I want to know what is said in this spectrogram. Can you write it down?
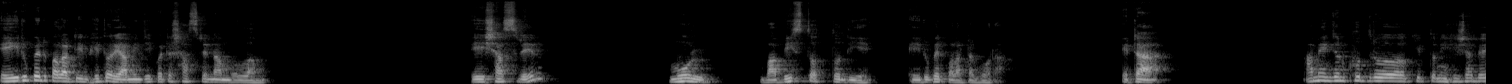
এই রূপের পালাটির ভিতরে আমি যে কয়টা শাস্ত্রের নাম বললাম, এই শাস্ত্রের মূল বা বীজতত্ত্ব দিয়ে এই রূপের পালাটা গড়া। এটা আমি একজন ক্ষুদ্র কীর্তনী হিসাবে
